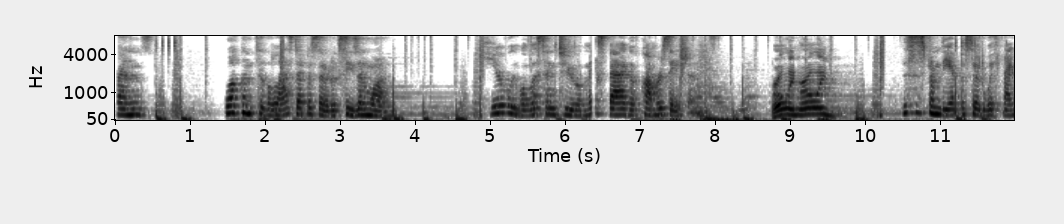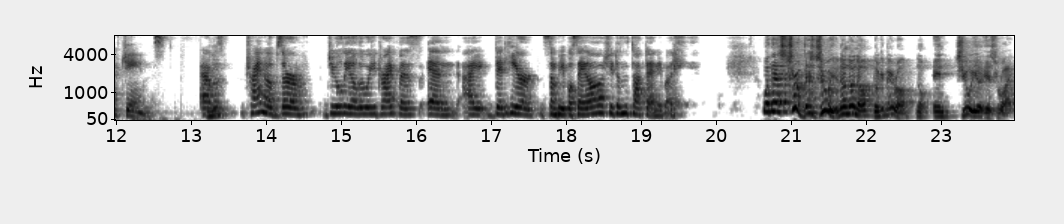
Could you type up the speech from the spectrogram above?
friends. Welcome to the last episode of season one. Here we will listen to a mixed bag of conversations. Rolling, rolling. This is from the episode with Frank James. I was hmm? trying to observe Julia Louis Dreyfus, and I did hear some people say, "Oh, she doesn't talk to anybody." Well, that's true. That's Julia. No, no, no. Don't get me wrong. No, and Julia is right.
